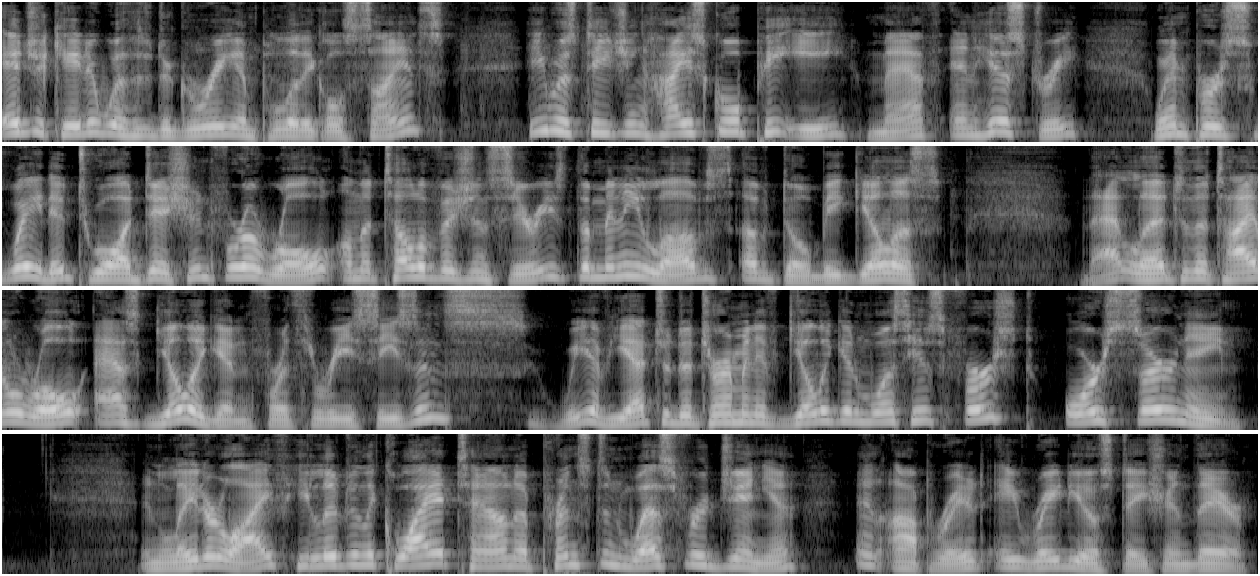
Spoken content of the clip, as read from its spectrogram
educated with a degree in political science. He was teaching high school PE, math, and history when persuaded to audition for a role on the television series The Many Loves of Dobie Gillis. That led to the title role as Gilligan for three seasons. We have yet to determine if Gilligan was his first or surname. In later life, he lived in the quiet town of Princeton, West Virginia, and operated a radio station there.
